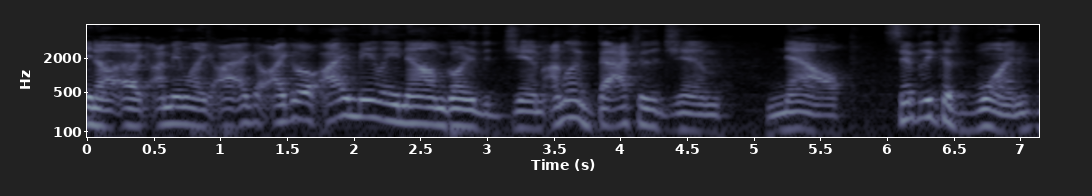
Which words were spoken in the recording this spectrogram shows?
you know like i mean like i go i go i mainly now i'm going to the gym i'm going back to the gym now simply because one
